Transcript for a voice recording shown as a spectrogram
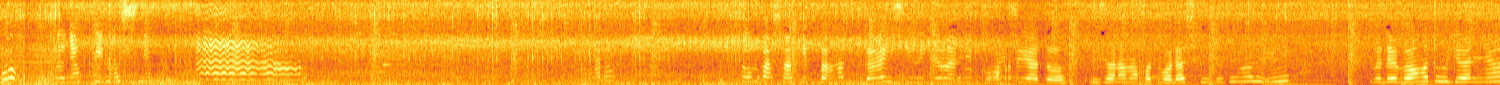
Uh, banyak pinusnya tuh aduh. Sumpah sakit banget guys. Ini jalannya kok ya tuh. Di sana mah kot bodas gitu sih kali ini gede banget hujannya.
